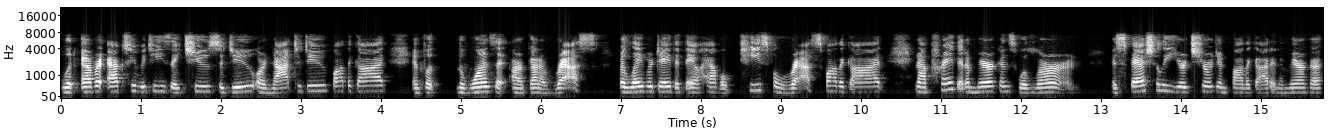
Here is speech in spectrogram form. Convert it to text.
whatever activities they choose to do or not to do, Father God, and for the ones that are going to rest for Labor Day, that they'll have a peaceful rest, Father God. And I pray that Americans will learn, especially your children, Father God, in America,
